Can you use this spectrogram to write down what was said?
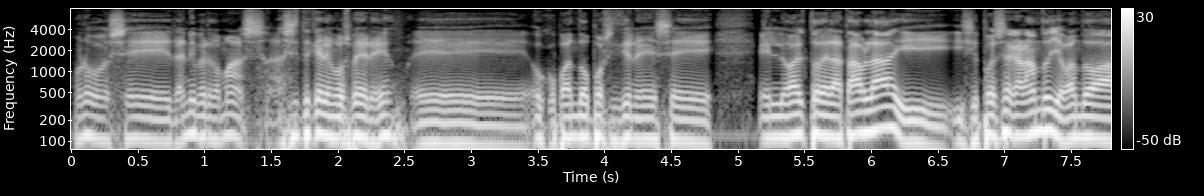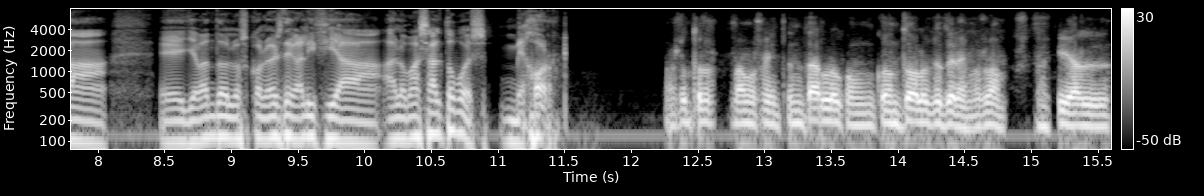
Bueno, pues eh, Dani Verdomás, así te queremos ver, ¿eh? eh ocupando posiciones eh, en lo alto de la tabla y, y si puedes ser ganando, llevando, a, eh, llevando los colores de Galicia a lo más alto, pues mejor. Nosotros vamos a intentarlo con, con todo lo que tenemos, vamos. Aquí al,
